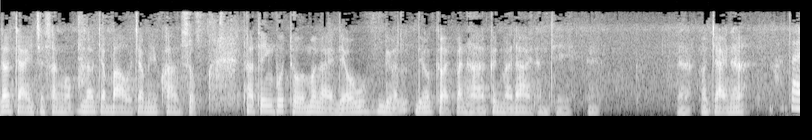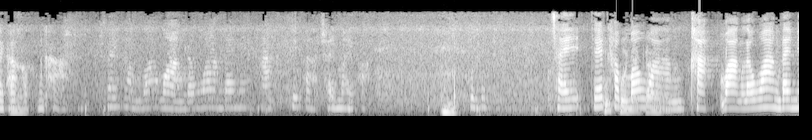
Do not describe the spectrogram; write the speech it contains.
แล้วใจจะสงบแล้วจะเบาจะมีความสุข ถ้าทิ้งพุทโธเมื่อไหร่เดี๋ยวเดือดเดี๋ยวเกิดปัญหาขึ้นมาได้ทันทีนะเข้าใจนะเข้า ใจค่ะขอบคุณค่ะ ใช้คำว่าวางแล้วว่างได้ไหมคะพี่ค่ะ ใช้ไหมค่ะใช้ใช้คำว่าวางค่ะ วางแล้วว่างได้ไหม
